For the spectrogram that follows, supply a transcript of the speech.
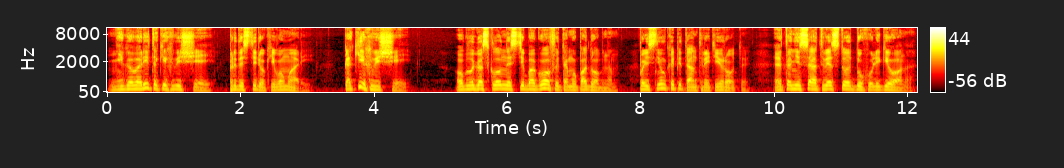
«Не говори таких вещей», – предостерег его Марий. «Каких вещей?» «О благосклонности богов и тому подобном», – пояснил капитан третьей роты. «Это не соответствует духу легиона».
